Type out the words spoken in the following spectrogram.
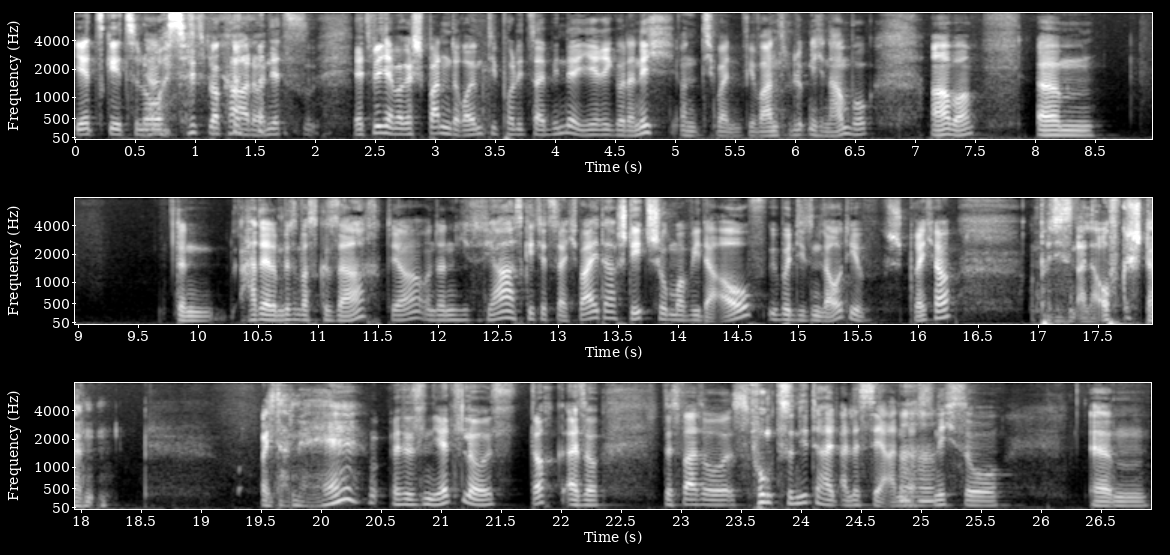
Jetzt geht's los. Ja, Sitzblockade. Und jetzt, jetzt bin ich aber gespannt, räumt die Polizei Minderjährige oder nicht? Und ich meine, wir waren zum Glück nicht in Hamburg, aber ähm, dann hat er ein bisschen was gesagt, ja, und dann hieß es, ja, es geht jetzt gleich weiter, steht schon mal wieder auf über diesen Lauti-Sprecher. Und plötzlich sind alle aufgestanden. Und ich dachte mir, hä? Was ist denn jetzt los? Doch, also, das war so, es funktionierte halt alles sehr anders. Aha. Nicht so, ähm,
